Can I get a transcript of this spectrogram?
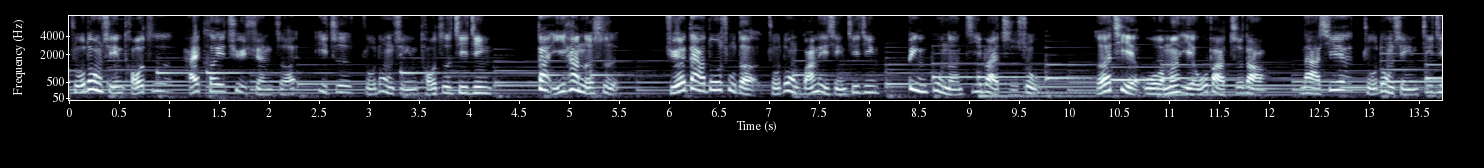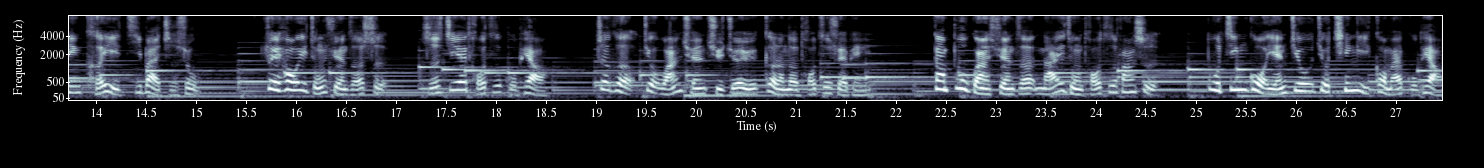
主动型投资还可以去选择一支主动型投资基金，但遗憾的是，绝大多数的主动管理型基金并不能击败指数，而且我们也无法知道哪些主动型基金可以击败指数。最后一种选择是直接投资股票，这个就完全取决于个人的投资水平。但不管选择哪一种投资方式，不经过研究就轻易购买股票。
